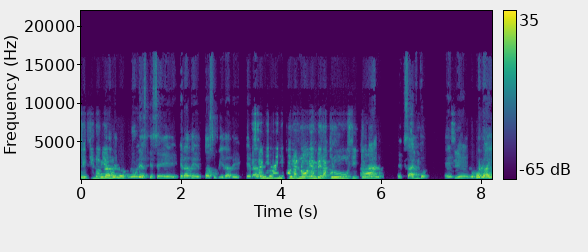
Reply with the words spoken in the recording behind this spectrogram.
Sí, sí, lo de los lunes que, se, que era de toda su vida. De, que era Salía ahí con la novia en Veracruz y todo. exacto. Eh, eh, bueno, ahí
